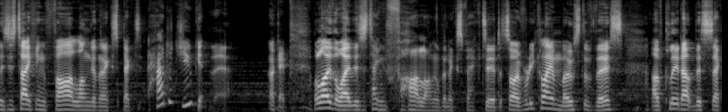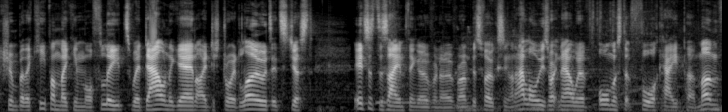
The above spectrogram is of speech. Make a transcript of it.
This is taking far longer than expected. How did you get there? Okay, well either way, this is taking far longer than expected. So I've reclaimed most of this. I've cleared out this section, but they keep on making more fleets. We're down again. I destroyed loads. It's just... It's just the same thing over and over. I'm just focusing on alloys right now. We're almost at 4k per month.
